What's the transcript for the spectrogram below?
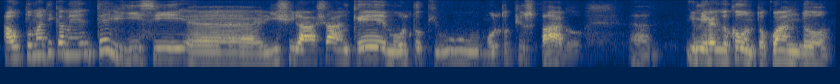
automaticamente gli si, eh, gli si lascia anche molto più, molto più spago. Eh, io mi rendo conto quando,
